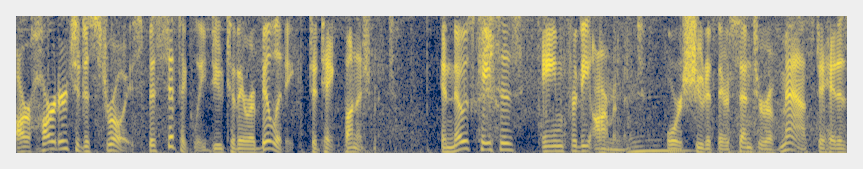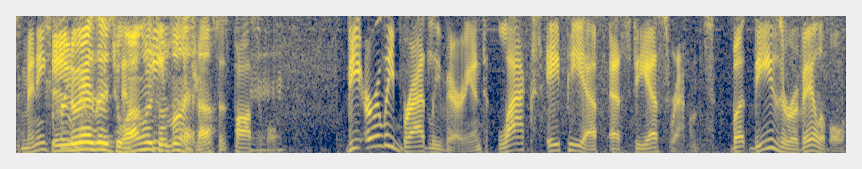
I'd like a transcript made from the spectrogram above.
are harder to destroy specifically due to their ability to take punishment. In those cases, aim for the armament, or shoot at their center of mass to hit as many crew members and key modules as possible. The early Bradley variant lacks APF SDS rounds, but these are available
